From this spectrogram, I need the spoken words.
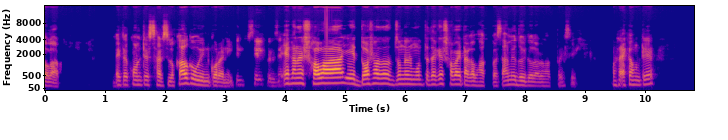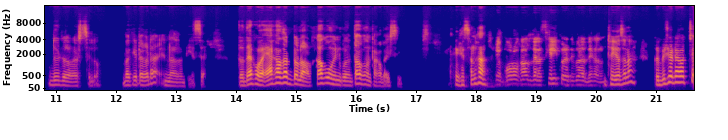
ডলার একটা কন্টেস্ট ছাড়ছিল কাউকে উইন করেনি। এখানে সবাই এই দশ হাজার জনের মধ্যে থেকে সবাই টাকা ভাগ পাইছে আমিও দুই ডলার ভাগ পাইছি। আমার অ্যাকাউন্টে দুই ডলার আসছিল বাকি টাকাটা এনারা দিয়েছে। তো দেখো এক হাজার ডলার কাউকে উইন করেন তাও কোনো টাকা পাইছি। ঠিক আছে না? বড় কাজ যারা সেল করে দিবে দেখা ঠিক আছে না? তো বিষয়টা হচ্ছে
